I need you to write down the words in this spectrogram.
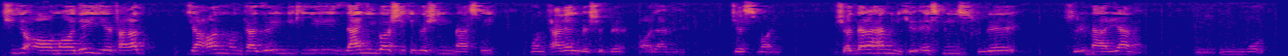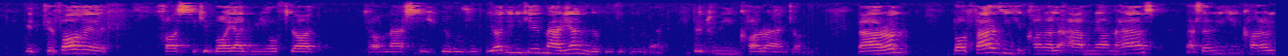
چیز آماده ایه فقط جهان منتظر اینه که یه زنی باشه که بشه این مسیح منتقل بشه به عالم جسمانی. شاید در همینی که اسم این سوره سوره مریم اتفاق خاصی که باید میافتاد تا مسیح به وجود بیاد اینی که مریم به وجود میاد بتونه این کار رو انجام بده. به هر حال با فرض اینکه کانال امنم هست مثلا اینکه این کانال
